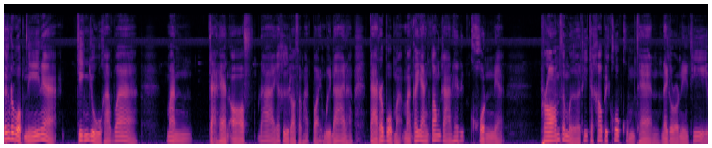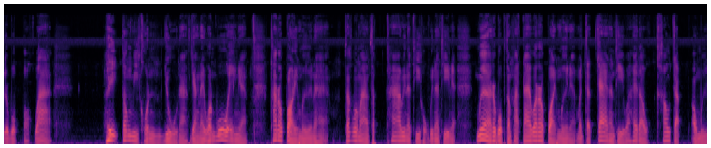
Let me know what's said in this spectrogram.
ซึ่งระบบนี้เนี่ยจริงอยู่ครับว่ามัน จะ hand off ได้ก็คือเราสามารถปล่อยมือได้นะครับ แต่ระบบอะมันก็ยังต้องการให้คนเนี่ยพร้อมเสมอที่จะเข้าไปควบคุมแทนในกรณีที่ระบบบอกว่าเฮ้ยต้องมีคนอยู่นะ อย่างในวอลโวเองเนี่ย ถ้าเราปล่อยมือนะฮะสักประมาณสักห้าวินาที 6 วินาทีเนี่ย เมื่อระบบสัมผัสได้ว่าเราปล่อยมือเนี่ย มันจะแจ้งทันทีว่าให้เราเข้าจับเอามือ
